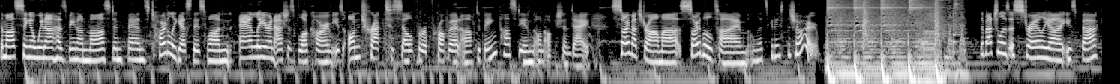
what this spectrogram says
The Masked Singer winner has been unmasked, and fans totally guessed this one. And Leah and Ash's block home is on track to sell for a profit after being passed in on auction day. So much drama, so little time. Let's get into the show. The Bachelor's Australia is back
